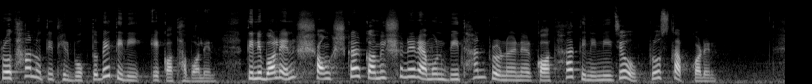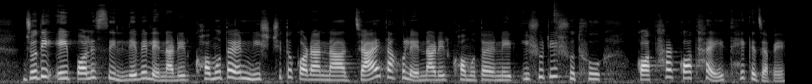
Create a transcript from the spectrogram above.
প্রধান অতিথির বক্তব্যে তিনি কথা বলেন। তিনি বলেন, সংস্কার কমিশনের এমন বিধান প্রণয়নের কথা তিনি নিজেও প্রস্তাব করেন। যদি এই পলিসি লেভেলে নারীর ক্ষমতায়ন নিশ্চিত করা না যায়, তাহলে নারীর ক্ষমতায়নের ইস্যুটি শুধু কথার কথাই থেকে যাবে।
